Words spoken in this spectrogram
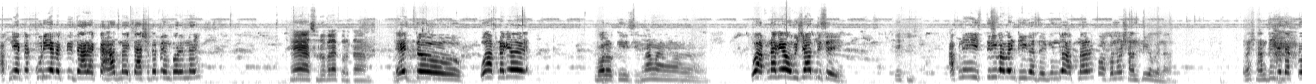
আপনি একটা কুড়িয়া ব্যক্তি যার একটা হাত নাই তার সাথে প্রেম করেন নাই হ্যাঁ ছোটবেলায় করতাম এই তো ও আপনাকে বলো কি হয়েছে? ও আপনাকে অভিশাপ দিছে আপনি স্ত্রী পাবেন ঠিক আছে কিন্তু আপনার কখনো শান্তি হবে না ওনার শান্তিকে দেখতো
